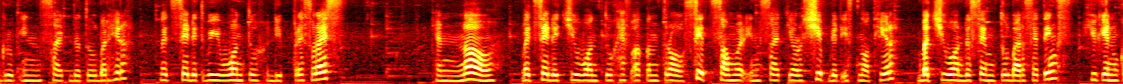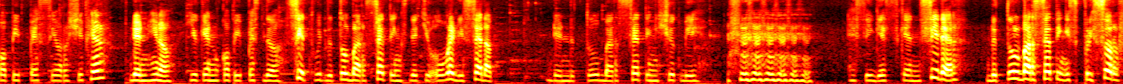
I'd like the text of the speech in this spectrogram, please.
group inside the toolbar here, let's say that we want to depressurize. And now, let's say that you want to have a control seat somewhere inside your ship that is not here, but you want the same toolbar settings. You can copy paste your ship here. Then, you know, you can copy paste the seat with the toolbar settings that you already set up. Then the toolbar setting should be As you guys can see there, the toolbar setting is preserved.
